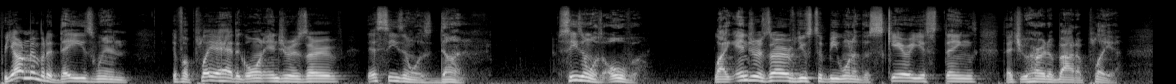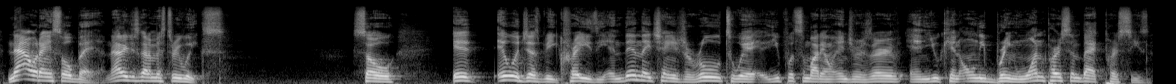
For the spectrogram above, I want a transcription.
But y'all remember the days when if a player had to go on injury reserve, their season was done. Season was over. Like injury reserve used to be one of the scariest things that you heard about a player. Now it ain't so bad. Now they just gotta miss three weeks. So it it would just be crazy. And then they changed the rule to where you put somebody on injury reserve and you can only bring one person back per season.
